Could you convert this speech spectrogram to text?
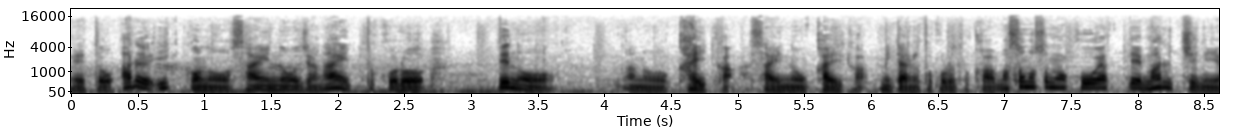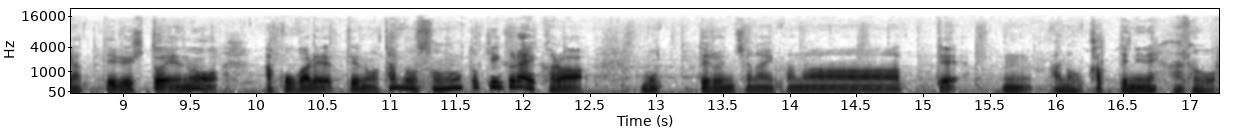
えーと、ある一個の才能じゃないところでのあの開花才能開花みたいなところとか、まあ、そもそもこうやってマルチにやってる人への憧れっていうのは多分その時ぐらいから持ってるんじゃないかなって、うん、あの勝手にねあの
